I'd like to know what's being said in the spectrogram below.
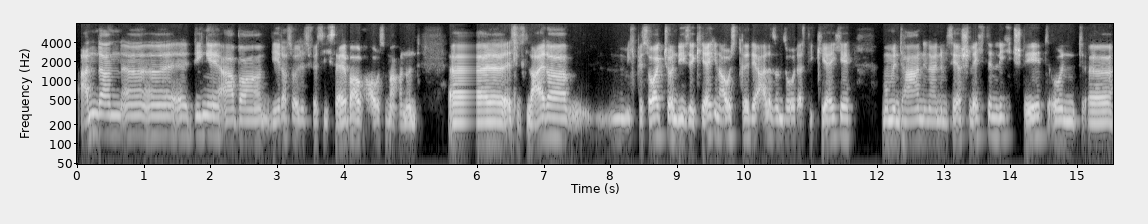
anderen äh, Dinge, aber jeder soll es für sich selber auch ausmachen. Und äh, es ist leider, mich besorgt schon diese Kirchenaustritte, alles und so, dass die Kirche momentan in einem sehr schlechten Licht steht und äh,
